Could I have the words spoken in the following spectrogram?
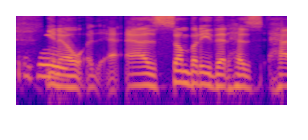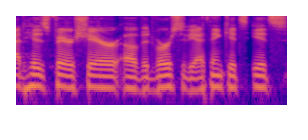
mm-hmm. you know as somebody that has had his fair share of adversity i think it's it's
